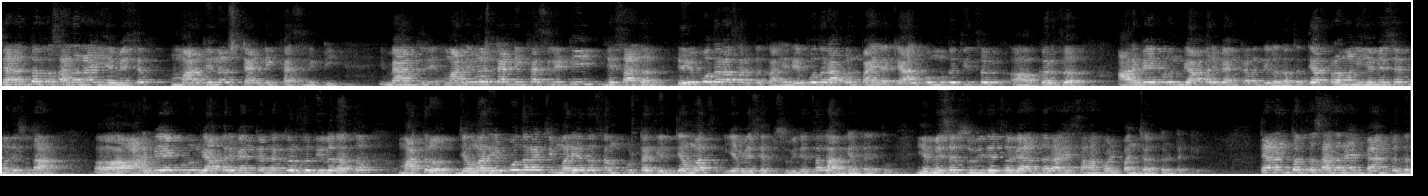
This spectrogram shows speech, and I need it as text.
त्यानंतरचं साधन आहे M S F marginal standing facility marginal standing facility हे साधन हे रेपो दरासारखंच आहे. रेपो दर आपण पाहिलं की अल्प मुदतीचं कर्ज आरबीआयकडून व्यापारी बँकांना दिलं जातं. त्याचप्रमाणे एम एस एफमध्ये सुद्धा आरबीआयकडून व्यापारी बँकांना कर्ज दिलं जातं. मात्र जेव्हा रेपो दराची मर्यादा संपुष्टात येईल तेव्हाच एम एस एफ सुविधेचा लाभ घेता येतो. एम एस एफ सुविधेचं व्याजदर आहे सहा पॉईंट पंच्याहत्तर टक्के. त्यानंतरचं साधन आहे बँक दर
